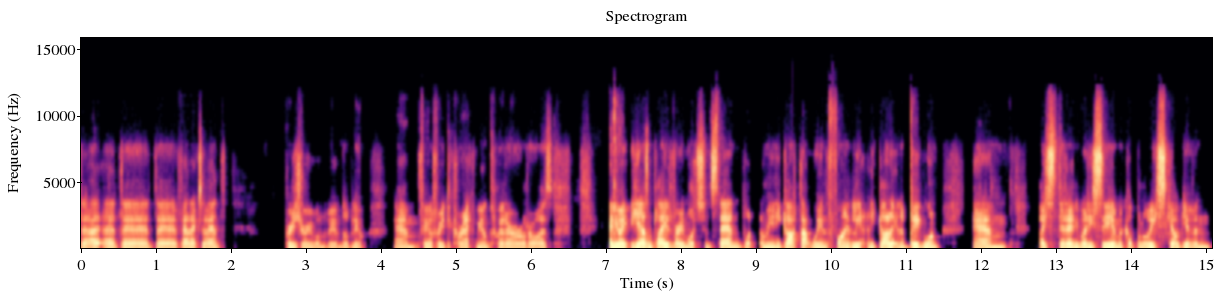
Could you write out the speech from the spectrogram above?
The uh, the the FedEx event. Pretty sure he won the BMW. Um, feel free to correct me on Twitter or otherwise. Anyway, he hasn't played very much since then, but I mean, he got that win finally, and he got it in a big one. Um, I s- did anybody see him a couple of weeks ago giving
